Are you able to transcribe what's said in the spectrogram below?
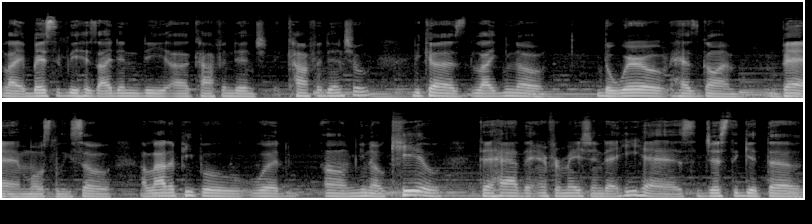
like basically his identity uh, confidential confidential because like you know the world has gone bad mostly. So a lot of people would, um, you know, kill to have the information that he has just to get the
